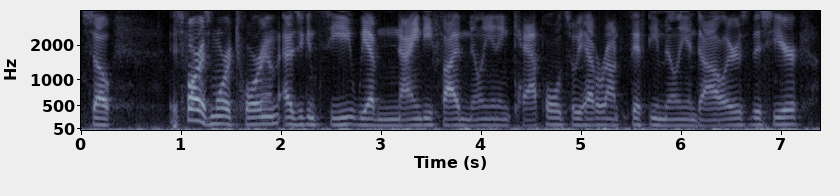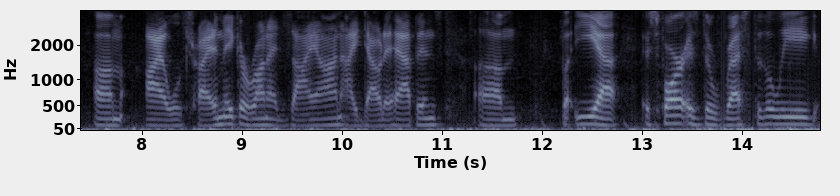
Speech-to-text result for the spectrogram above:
So, as far as moratorium, as you can see, we have 95 million in cap hold, so we have around 50 million dollars this year. Um, I will try to make a run at Zion. I doubt it happens. Um, but yeah, as far as the rest of the league,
